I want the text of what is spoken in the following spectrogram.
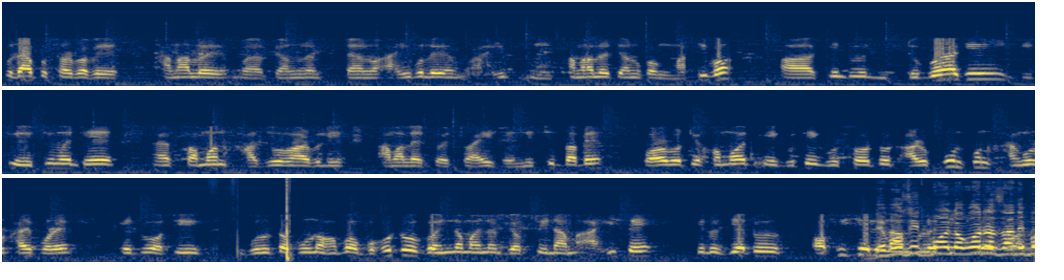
সোধা পোছাৰ বাবে থানালৈ তেওঁলোক তেওঁলোক আহিবলৈ আহি থানালৈ তেওঁলোকক মাতিব। কিন্তু দুগৰাকী ইতি- ইতিমধ্যে চমন সাজু হোৱাৰ বুলি আমালৈ তথ্য আহিছে। নিশ্চিতভাৱে পৰৱৰ্তী সময়ত এই গোটেই গোচৰটোত আৰু কোন কোন সাঙুৰ খাই পৰে সেইটো অতি গুৰুত্বপূৰ্ণ হ'ব। বহুতো গণ্যমান্য ব্যক্তিৰ নাম আহিছে কিন্তু যিহেতু অফিচিয়েলি মই লগতে জানিব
